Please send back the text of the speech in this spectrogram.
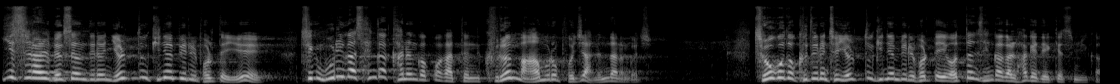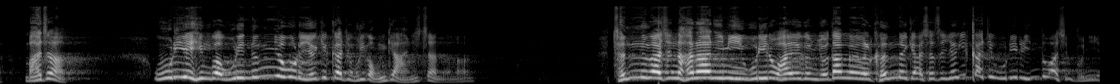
이스라엘 백성들은 열두 기념비를 볼 때에 지금 우리가 생각하는 것과 같은 그런 마음으로 보지 않는다는 거죠. 적어도 그들은 저 열두 기념비를 볼 때에 어떤 생각을 하게 됐겠습니까? 맞아. 우리의 힘과 우리 능력으로 여기까지 우리가 온 게 아니잖아. 전능하신 하나님이 우리로 하여금 요단강을 건너게 하셔서 여기까지 우리를 인도하신 분이야.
